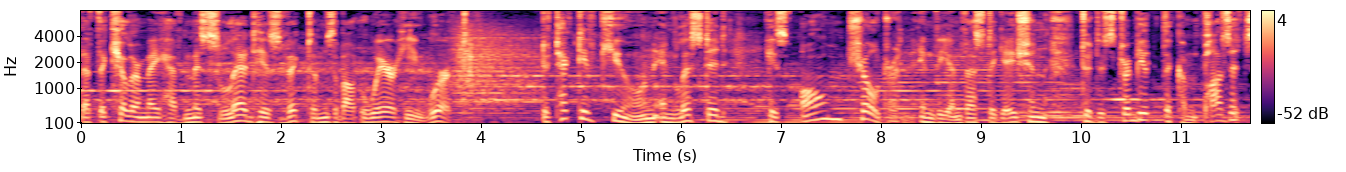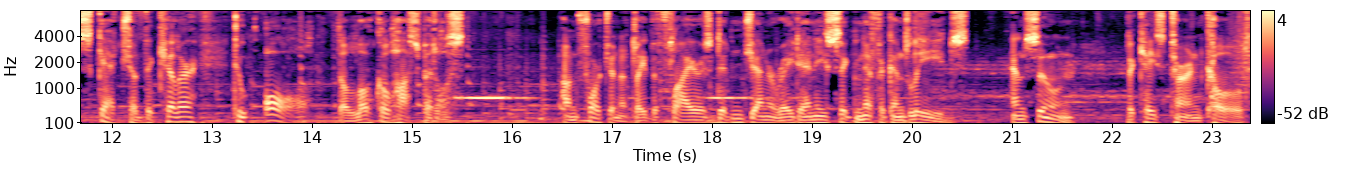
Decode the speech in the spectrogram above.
that the killer may have misled his victims about where he worked, Detective Kuhn enlisted his own children in the investigation to distribute the composite sketch of the killer to all the local hospitals. Unfortunately, the flyers didn't generate any significant leads, and soon the case turned cold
